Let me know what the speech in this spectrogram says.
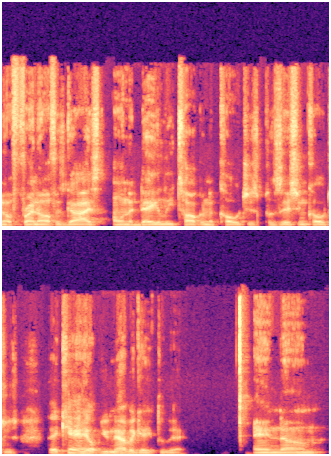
know, front office guys on the daily, talking to coaches, position coaches. They can't help you navigate through that. And um,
